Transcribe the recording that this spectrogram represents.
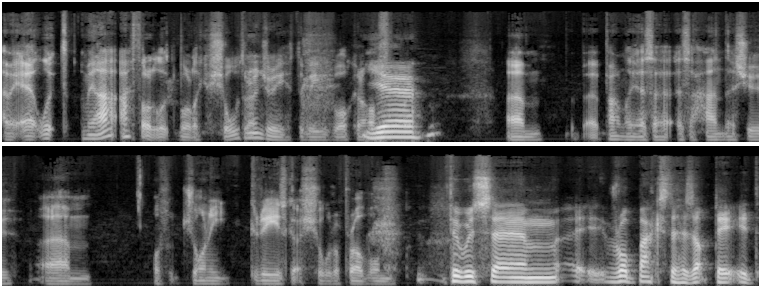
I mean, it looked. I mean, I, I thought it looked more like a shoulder injury the way he was walking off. Yeah. Um, apparently, as a as a hand issue. Um, also Jonny Gray's got a shoulder problem. There was um, Rob Baxter has updated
